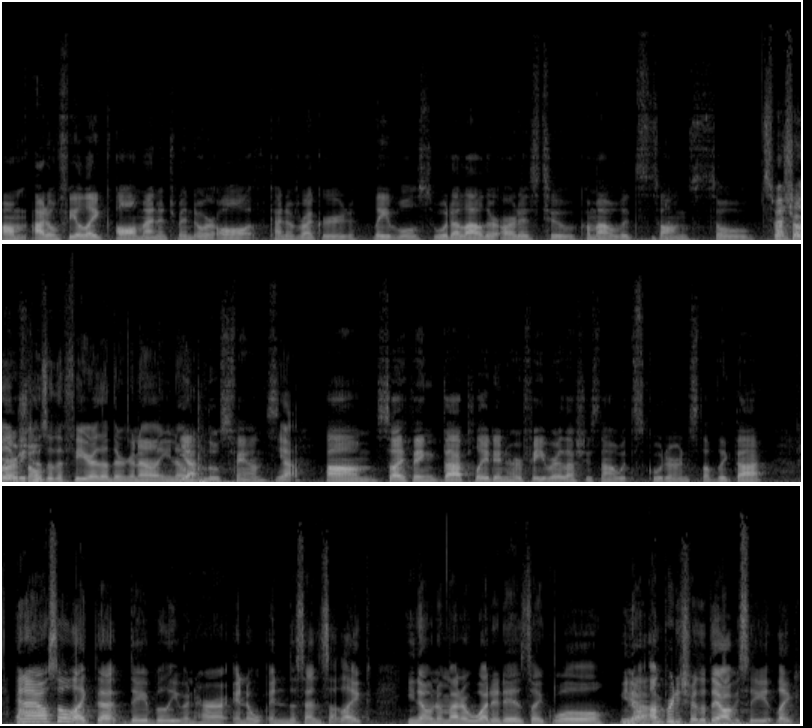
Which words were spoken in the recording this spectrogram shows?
Um, I don't feel like all management or all kind of record labels would allow their artists to come out with songs so especially controversial. because of the fear that they're gonna you know yeah, lose fans. yeah Um, so I think that played in her favor that she's now with Scooter and stuff like that. And I Um, also like that they believe in her in a, in the sense that like you know no matter what it is like we'll you know I'm pretty sure that they obviously like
